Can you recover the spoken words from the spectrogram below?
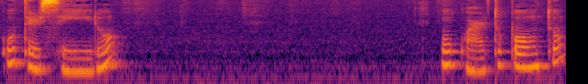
O terceiro, o quarto ponto,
